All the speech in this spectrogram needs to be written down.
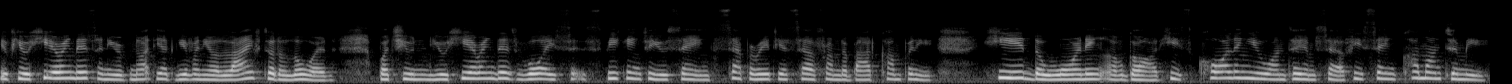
If you're hearing this and you've not yet given your life to the Lord, but you you're hearing this voice speaking to you saying, "Separate yourself from the bad company." Heed the warning of God. He's calling you unto himself. He's saying, "Come unto me."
